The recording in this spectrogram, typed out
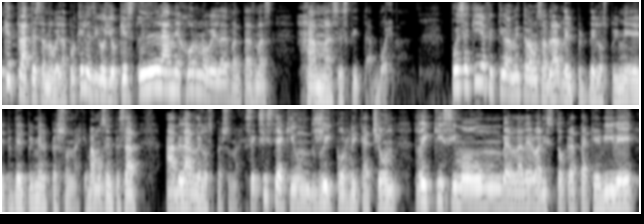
qué trata esta novela? ¿Por qué les digo yo que es la mejor novela de fantasmas jamás escrita? Bueno, pues aquí efectivamente vamos a hablar del, de los del primer personaje. Vamos a empezar hablar de los personajes. Existe aquí un rico, ricachón, riquísimo, un verdadero aristócrata que vive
